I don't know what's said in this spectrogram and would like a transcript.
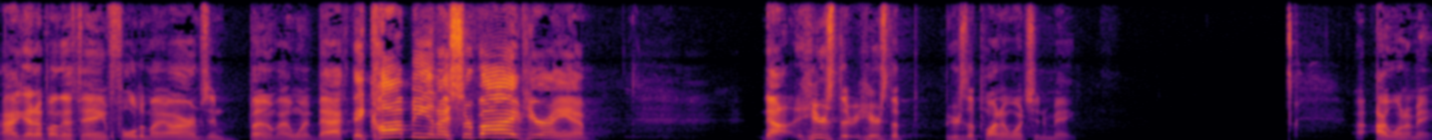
I got up on the thing, folded my arms, and boom, I went back. They caught me, and I survived. Here I am. Now, here's the, here's the, here's the point I want you to make. I, want to make.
